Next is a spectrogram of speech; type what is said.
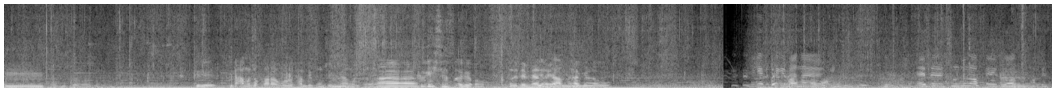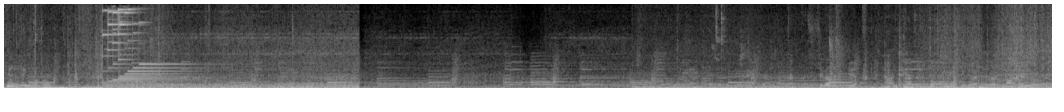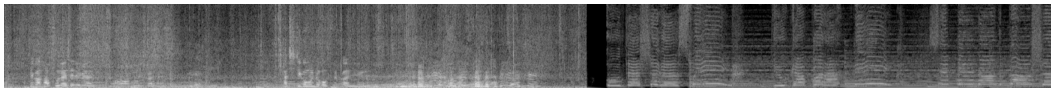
음, 그, 그 나무 젓가락으로 담배꽁초 이렇게 하는 거 있잖아요. 아, 그게 있었어요. 손에 냄새 안 냄새 나요. 안 나길라고. 이게 되게 많아요 여기. 애들 중고등학생이 와서 음. 담배 피는 데인가 봐요. 찍어서 보내드리면 어, 같이 찍어본 적 없을 거 아니에요. You got what I need. Sipping on the potion.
